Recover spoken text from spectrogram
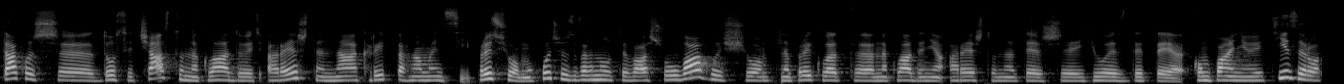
також е, досить часто накладують арешти на криптогаманці. Причому хочу звернути вашу увагу, що, наприклад, е, накладення арешту на теж USDT компанією Тізеро,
